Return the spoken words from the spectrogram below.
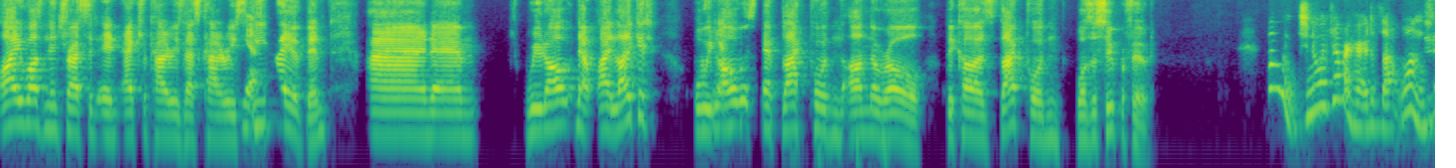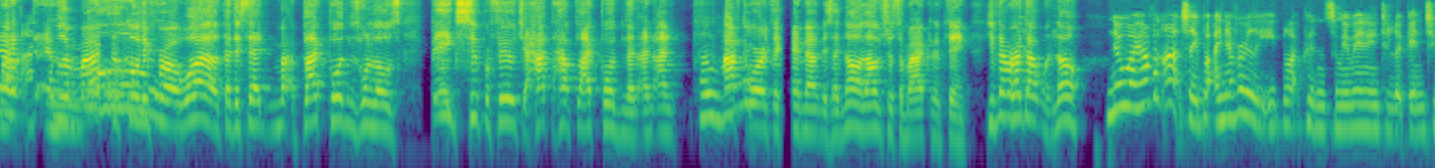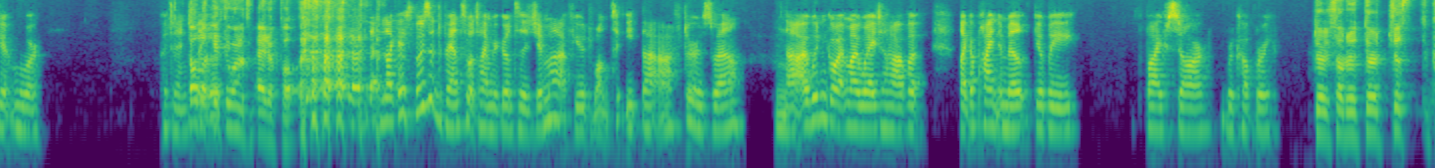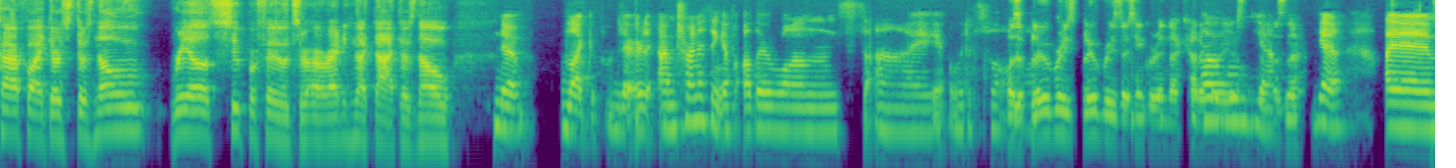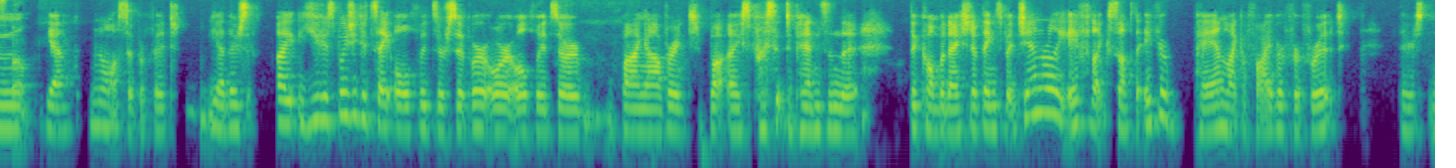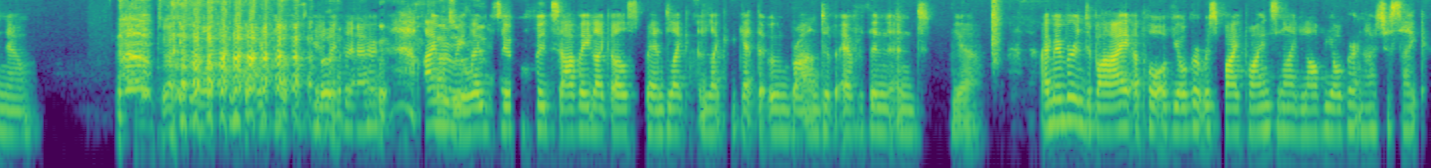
I wasn't interested in extra calories, less calories. Yeah. He may have been, and um, we'd all. Now, I like it, but we'd Yeah. always get black pudding on the roll because black pudding was a superfood. oh, do you know, I've never heard of that one. Yeah, but, it was a um, market ploy for a while that they said black pudding is one of those big superfoods. You had to have black pudding, and, and, and oh, really? afterwards they came out and they said, no, that was just a marketing thing. You've never heard that one? No. No, I haven't actually, but I never really eat black pudding, so maybe I need to look into it more. Potentially, don't look into what it's made of, but like, I suppose it depends what time you're going to the gym at, if you'd want to eat that after as well. No, I wouldn't go out of my way to have it. Like a pint of milk, you'll be five star recovery. there's so there, there, just to clarify, there's there's no real superfoods or, or anything like that. There's no No, like literally, I'm trying to think of other ones I would have thought. Was it blueberries? Blueberries, I think, were in that category, Oh, yeah. wasn't it? Yeah. Um So- yeah, not a superfood. Yeah, there's I you I suppose you could say all foods are super or all foods are bang average, but I suppose it depends on the the combination of things. But generally if like something if you're paying like a fiver for fruit, there's no. I'm a Imagine re- I'm so food savvy. Like I'll spend like like get the own brand of everything, and yeah. I remember in Dubai, a pot of yogurt was five pounds, and I love yogurt, and I was just like,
